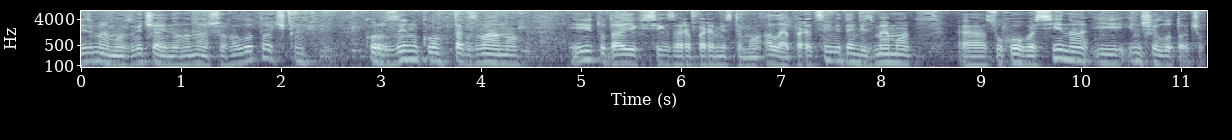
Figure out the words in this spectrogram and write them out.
візьмемо звичайного нашого лоточка, корзинку так звану, і туди їх всіх зараз перемістимо. Але перед цим ідемо візьмемо е, сухого сіна і інший лоточок.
